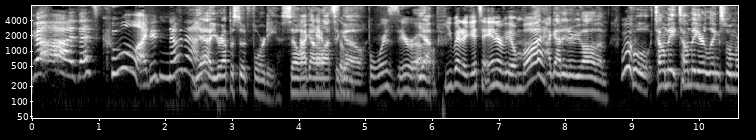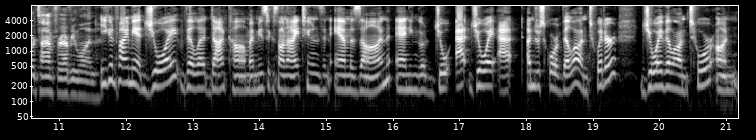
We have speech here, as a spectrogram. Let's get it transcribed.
god, that's cool! I didn't know that. Yeah, you're episode 40, so I got a lot to go. Four zero. Yep. You better get to interview them, boy. I got to interview all of them. Cool. Tell me, tell me your links one more time for everyone. You can find me at joyvilla.com. My music is on iTunes and Amazon. And you can go to joy, at joy at underscore villa on Twitter, Joy Villa on tour on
